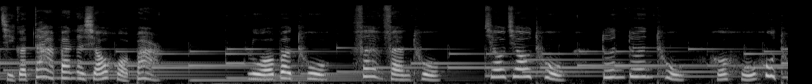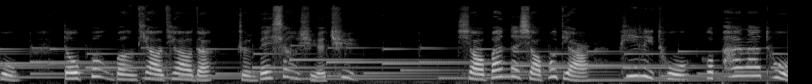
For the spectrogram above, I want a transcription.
几个大班的小伙伴儿，萝卜兔、饭饭兔、娇娇兔、墩墩兔和糊糊兔，都蹦蹦跳跳的准备上学去。小班的小不点儿霹雳兔和啪啦兔，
